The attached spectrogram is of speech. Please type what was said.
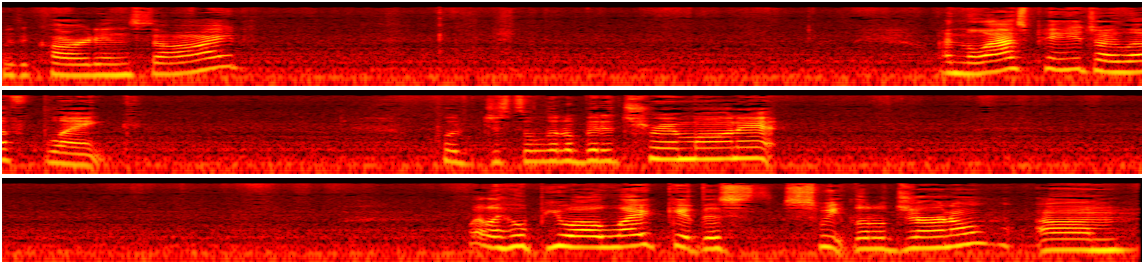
with a card inside. And the last page I left blank. Put just a little bit of trim on it. Well, I hope you all like it, this sweet little journal. Um,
